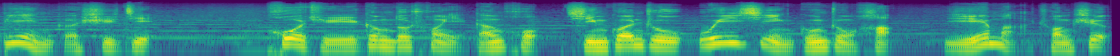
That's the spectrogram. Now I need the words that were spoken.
变革世界。获取更多创业干货，请关注微信公众号“野马创社”。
